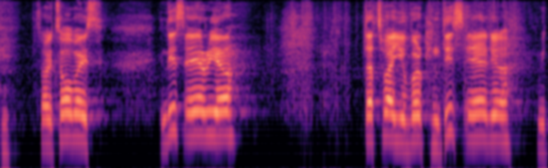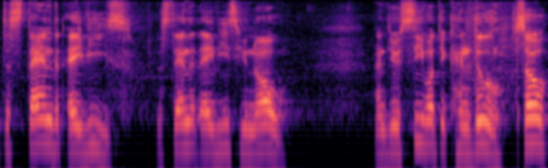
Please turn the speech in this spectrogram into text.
so it's always in this area, that's why you work in this area with the standard AVs. The standard AVs you know, and you see what you can do. So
